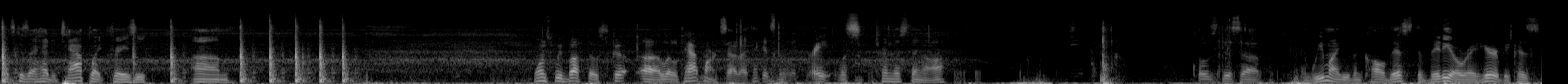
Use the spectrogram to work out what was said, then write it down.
that's because I had to tap like crazy. Um, once we buff those uh, little tap marks out, I think it's gonna look great. Let's turn this thing off. Close this up. And we might even call this the video right here because,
